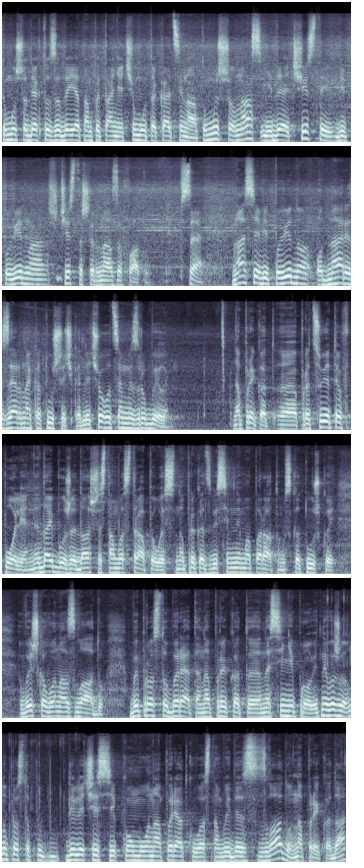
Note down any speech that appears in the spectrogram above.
тому що дехто задає там питання, чому така ціна. Тому що в нас йде чистий, відповідна, чиста ширина зафату. Все. У нас є відповідно одна резервна катушечка. Для чого це ми зробили? Наприклад, е, працюєте в полі, не дай Боже, да, щось там вас трапилось, наприклад, з весільним апаратом, з катушкою, вишка вона з ладу. Ви просто берете, наприклад, е, насінній провід, неважливо, ну просто дивлячись, якому вона порядку у вас там вийде з ладу, наприклад, да,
